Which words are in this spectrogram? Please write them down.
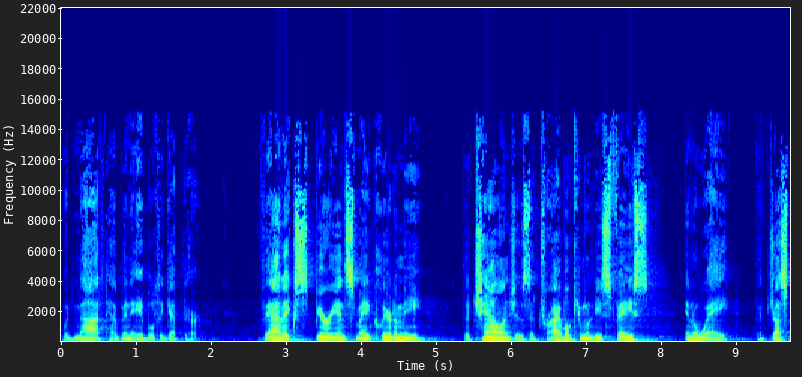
would not have been able to get there. That experience made clear to me the challenges that tribal communities face in a way that just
